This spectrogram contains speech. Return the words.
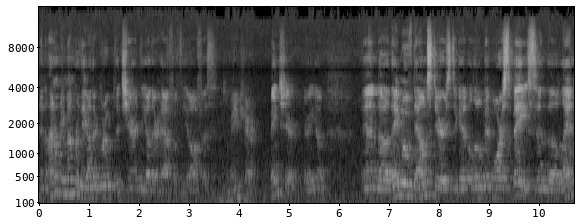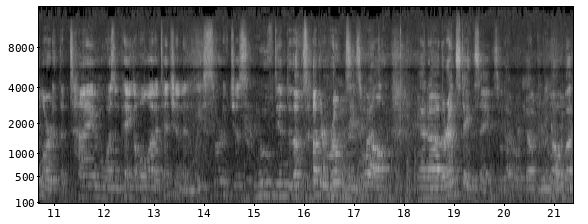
and I don't remember the other group that shared the other half of the office. It was main chair. Maine Share, there you go. And uh, they moved downstairs to get a little bit more space, and the landlord at the time wasn't paying a whole lot of attention, and we sort of just moved into those other rooms as well. And uh, the rent stayed the same, so that worked out pretty well. But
